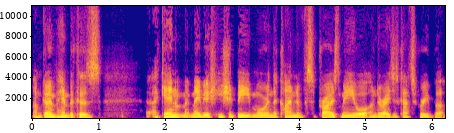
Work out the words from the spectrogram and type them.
I'm going for him because, again, maybe he should be more in the kind of surprised me or underrated category, but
